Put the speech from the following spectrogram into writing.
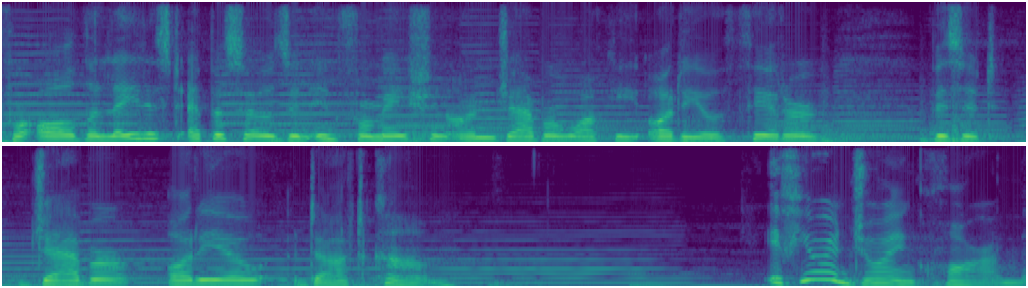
For all the latest episodes and information on Jabberwocky Audio Theater, visit jabberaudio.com. If you're enjoying Quorum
